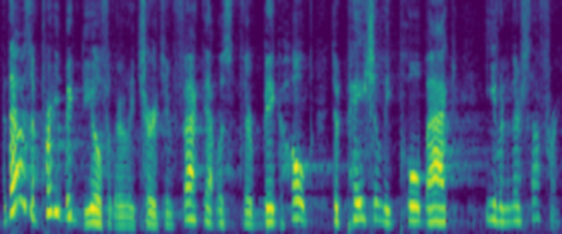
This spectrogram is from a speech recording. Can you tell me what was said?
but that was a pretty big deal for the early church. In fact, that was their big hope to patiently pull back even in their suffering.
